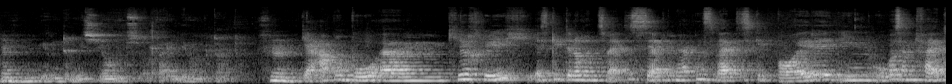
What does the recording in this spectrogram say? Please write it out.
mhm. irgendeine Missionsvereinigung dort. Hm. Ja, apropos ähm, kirchlich, es gibt ja noch ein zweites sehr bemerkenswertes Gebäude in Obersankt Veit,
